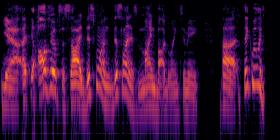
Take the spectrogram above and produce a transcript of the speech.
Yeah, all jokes aside, this one, this line is mind-boggling to me. Uh, Dick Willie's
